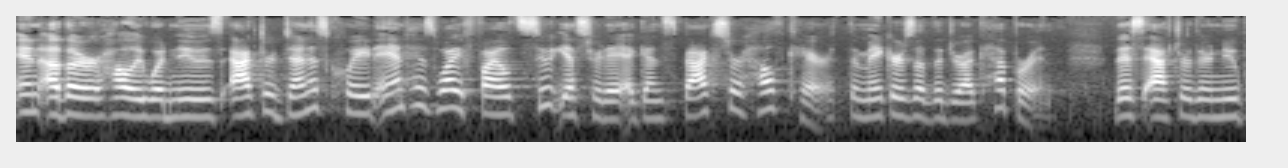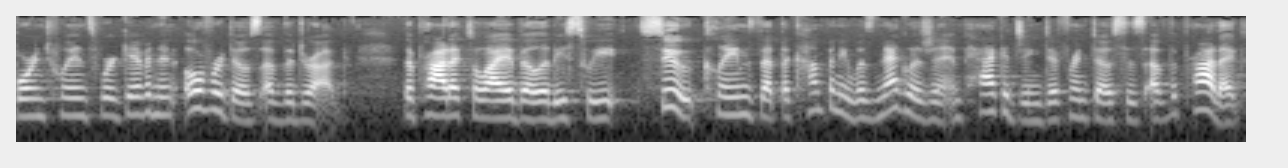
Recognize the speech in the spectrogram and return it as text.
In other Hollywood news, actor Dennis Quaid and his wife filed suit yesterday against Baxter Healthcare, the makers of the drug heparin. This after their newborn twins were given an overdose of the drug. The product liability suit claims that the company was negligent in packaging different doses of the product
